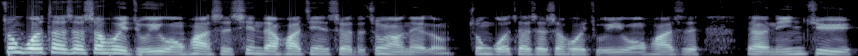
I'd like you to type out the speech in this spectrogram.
中国特色社会主义文化是现代化建设的重要内容。中国特色社会主义文化是呃凝聚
